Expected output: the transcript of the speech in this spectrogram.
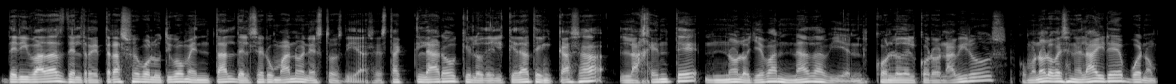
derivadas del retraso evolutivo mental del ser humano en estos días. Está claro que lo del quédate en casa, la gente no lo lleva nada bien. Con lo del coronavirus, como no lo ves en el aire, bueno,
